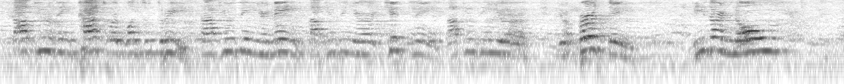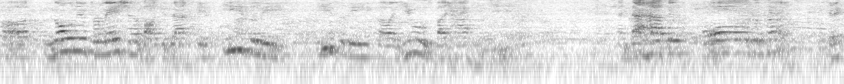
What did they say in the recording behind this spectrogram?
Stop using password 123. Stop using your name. Stop using your kid's name. Stop using your, your birthday. These are known uh, known information about you that is easily, easily uh, used by hackers. And that happens all the time, okay?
